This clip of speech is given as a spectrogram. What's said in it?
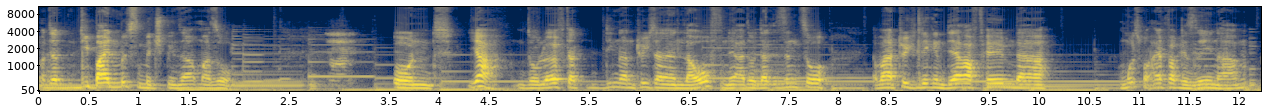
Und die beiden müssen mitspielen, sagen wir mal so. Mhm. Und ja, so läuft das Ding dann natürlich seinen Lauf. Ne? Also das sind so, da war natürlich legendärer Film, da muss man einfach gesehen haben.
